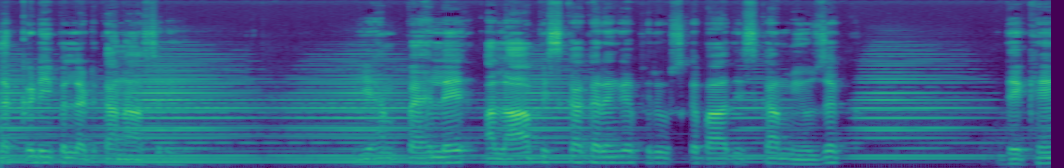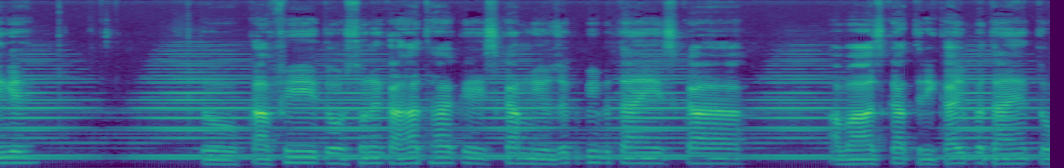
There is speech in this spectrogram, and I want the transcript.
लकड़ी पर लटका नासरी। ये हम पहले अलाप इसका करेंगे, फिर उसके बाद इसका म्यूज़िक देखेंगे। तो काफ़ी दोस्तों ने कहा था कि इसका म्यूज़िक भी बताएँ, इसका आवाज़ का तरीका भी बताएँ तो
